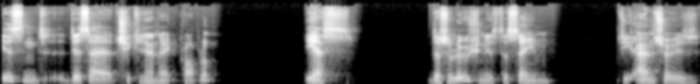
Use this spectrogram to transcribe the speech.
Isn't this a chicken and egg problem? Yes. The solution is the same. The answer is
